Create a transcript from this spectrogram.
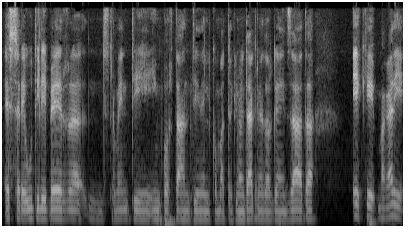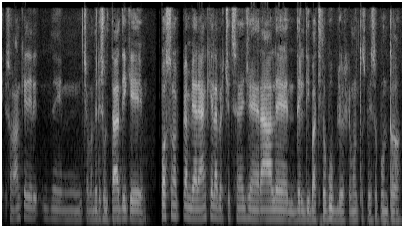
essere utili per mh, strumenti importanti nel combattere criminalità, criminalità organizzata e che magari sono anche dei, dei, diciamo, dei risultati che possono cambiare anche la percezione generale del dibattito pubblico, perché molto spesso appunto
